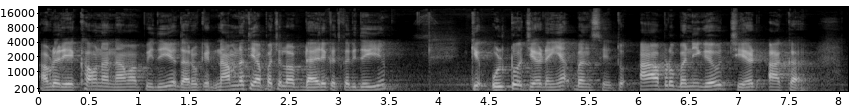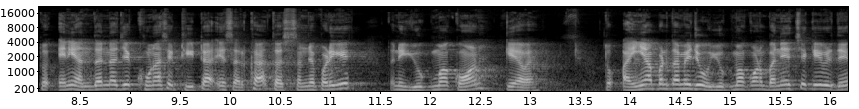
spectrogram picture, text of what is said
આપણે રેખાઓના નામ આપી દઈએ. ધારો કે નામ નથી આપવા, ચલો આપણે ડાયરેક્ટ કરી દઈએ કે ઉલટો ઝેડ અહીંયા બનશે. તો આ આપણો બની ગયો ઝેડ આકાર. તો એની અંદરના જે ખૂણા છે ઠીટા એ સરખા થશે. સમજ પડી ગઈ? તો એને યુગ્મ કોણ કહેવાય. તો અહીંયા પણ તમે જો યુગ્મ કોણ બને છે કેવી રીતે?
